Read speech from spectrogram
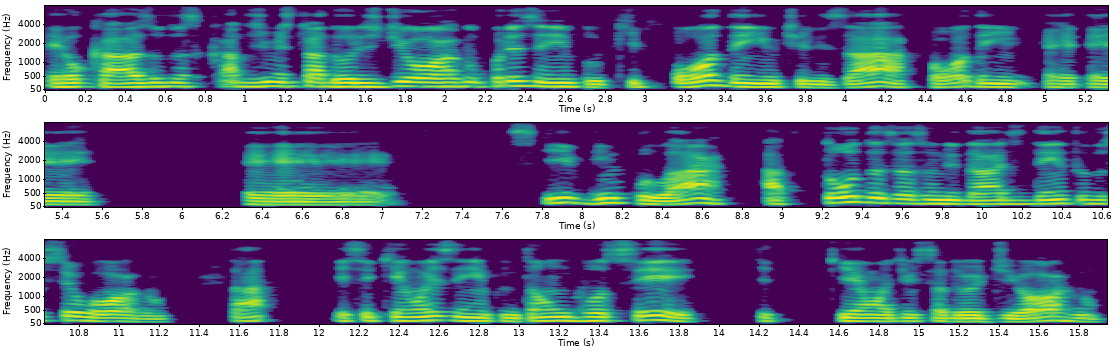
É o caso dos administradores de órgão, por exemplo, que podem utilizar, podem é, é, é, se vincular a todas as unidades dentro do seu órgão, tá? Esse aqui é um exemplo. Então, você, que, que é um administrador de órgão,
